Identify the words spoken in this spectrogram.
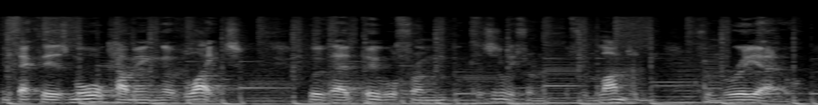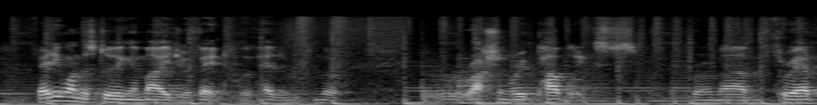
In fact, there's more coming of late. We've had people from, certainly from, from London, from Rio. For anyone that's doing a major event, we've had them from the Russian republics, from um, throughout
